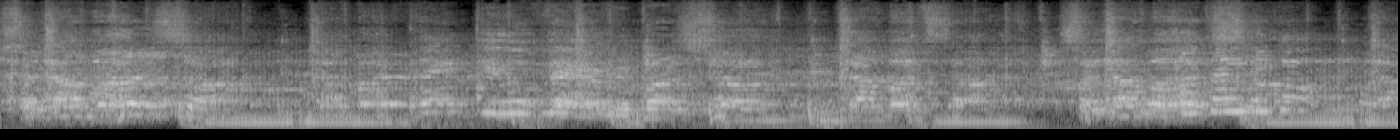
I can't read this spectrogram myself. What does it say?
Salamat sa, sa thank you very much sa Salamat sa, salamat sa Salamat, thank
